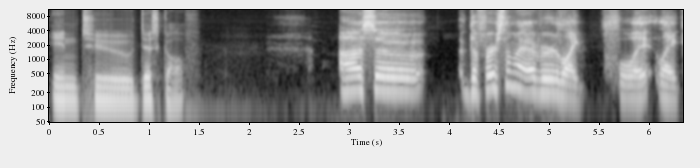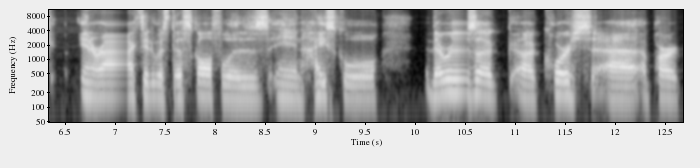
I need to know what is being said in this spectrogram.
into disc golf? Uh, so the first time I ever like play like interacted with disc golf was in high school. There was a, a course at a park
